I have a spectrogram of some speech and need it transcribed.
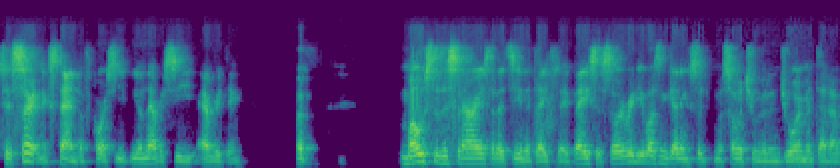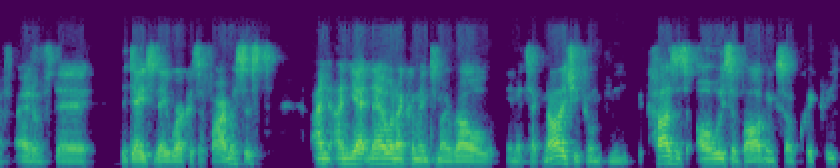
to a certain extent. Of course, you, you'll never see everything, most of the scenarios that I'd see on a day-to-day basis. So I really wasn't getting so, so much of an enjoyment out of out of the the day-to-day work as a pharmacist. And, and yet now when I come into my role in a technology company, because it's always evolving so quickly,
